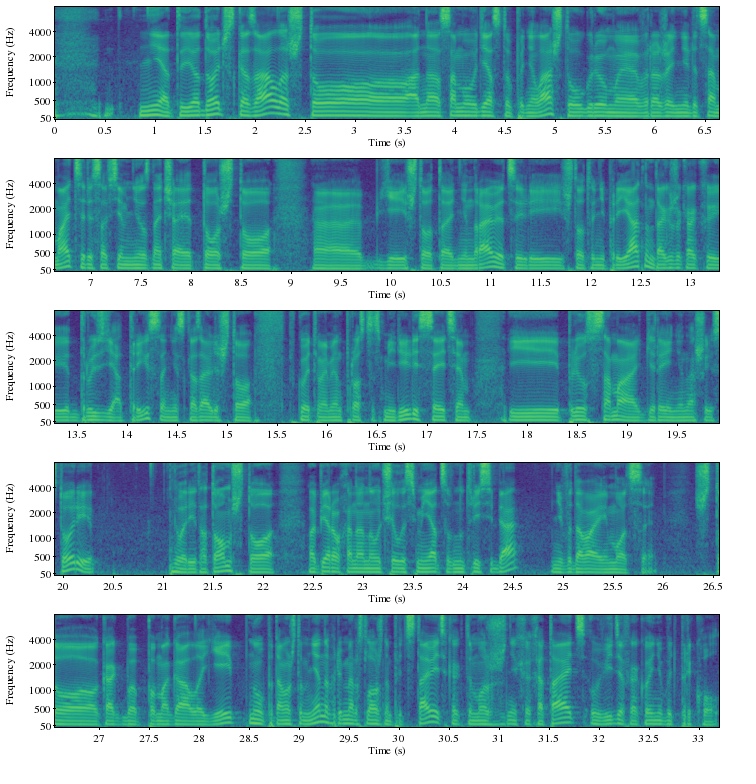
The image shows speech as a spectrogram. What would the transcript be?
Нет, ее дочь сказала, что она с самого детства поняла, что угрюмое выражение лица матери совсем не означает то, что э, ей что-то не нравится или что-то неприятно, так же, как и друзья Трис, они сказали, что в какой-то момент просто смирились с этим, и плюс сама героиня нашей истории — говорит о том, что, во-первых, она научилась смеяться внутри себя, не выдавая эмоции, что как бы помогало ей, ну, потому что мне, например, сложно представить, как ты можешь не хохотать, увидев какой-нибудь прикол.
